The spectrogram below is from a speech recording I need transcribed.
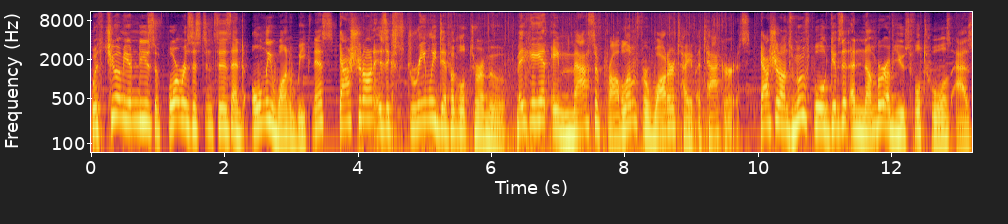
With two immunities, four resistances, and only one weakness, Gastrodon is extremely difficult to remove, making it a massive problem for water type attackers. Gastrodon's move pool gives it a number of useful tools as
